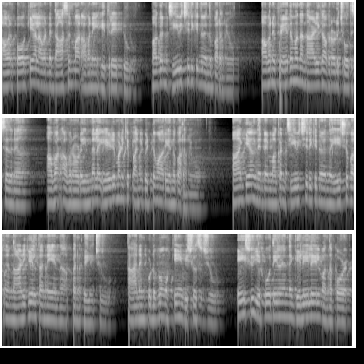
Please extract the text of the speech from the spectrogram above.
അവൻ പോക്കിയാൽ അവന്റെ ദാസന്മാർ അവനെ എതിരേറ്റു. മകൻ ജീവിച്ചിരിക്കുന്നു എന്ന് പറഞ്ഞു. അവന് ഭേദമെന്ന നാഴിക അവരോട് ചോദിച്ചതിന് അവർ അവനോട് ഇന്നലെ ഏഴു മണിക്ക് പനി വിട്ടുമാറിയെന്ന് പറഞ്ഞു. ആകിയാൽ നിന്റെ മകൻ ജീവിച്ചിരിക്കുന്നു എന്ന് യേശു പറഞ്ഞ നാഴികയിൽ തന്നെ എന്ന് അപ്പൻ ഗ്രഹിച്ചു. താനും കുടുംബമൊക്കെയും വിശ്വസിച്ചു. യേശു യഹൂദിയിൽ നിന്ന് ഗലീലയിൽ വന്നപ്പോൾ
